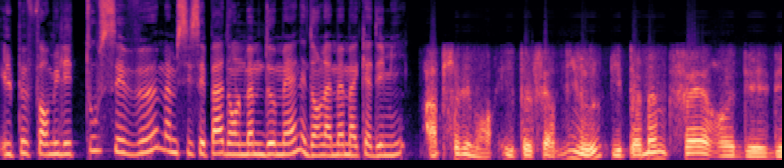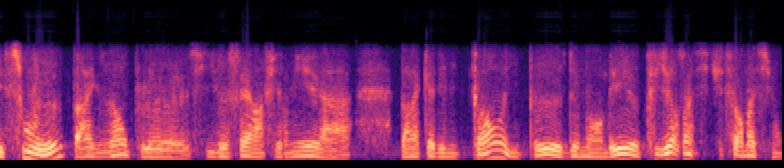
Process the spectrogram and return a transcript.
il peut formuler tous ses vœux, même si c'est pas dans le même domaine et dans la même académie Absolument. Il peut faire dix vœux. Il peut même faire euh, des, des sous-vœux. Par exemple, euh, s'il veut faire infirmier à, dans l'académie de Caen, il peut demander euh, plusieurs instituts de formation.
